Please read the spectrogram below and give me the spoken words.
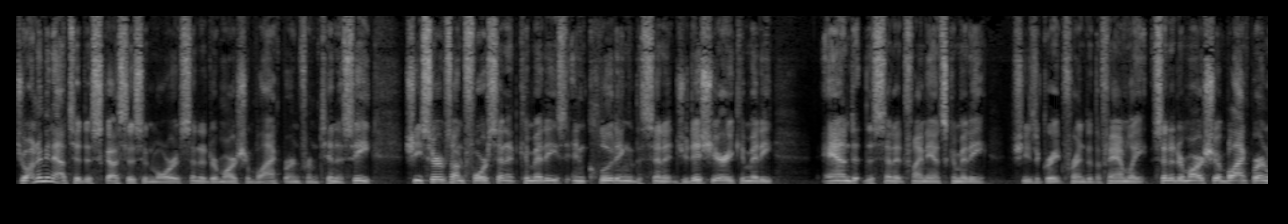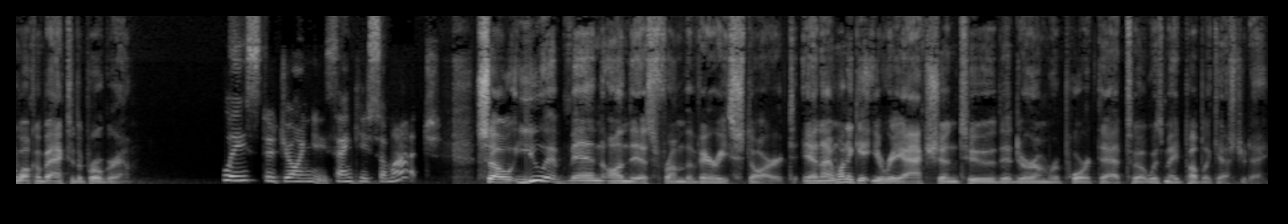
Joining me now to discuss this and more is Senator Marsha Blackburn from Tennessee. She serves on four Senate committees, including the Senate Judiciary Committee and the Senate Finance Committee. She's a great friend of the family. Senator Marsha Blackburn, welcome back to the program pleased to join you. Thank you so much. So, you have been on this from the very start, and I want to get your reaction to the Durham report that uh, was made public yesterday.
